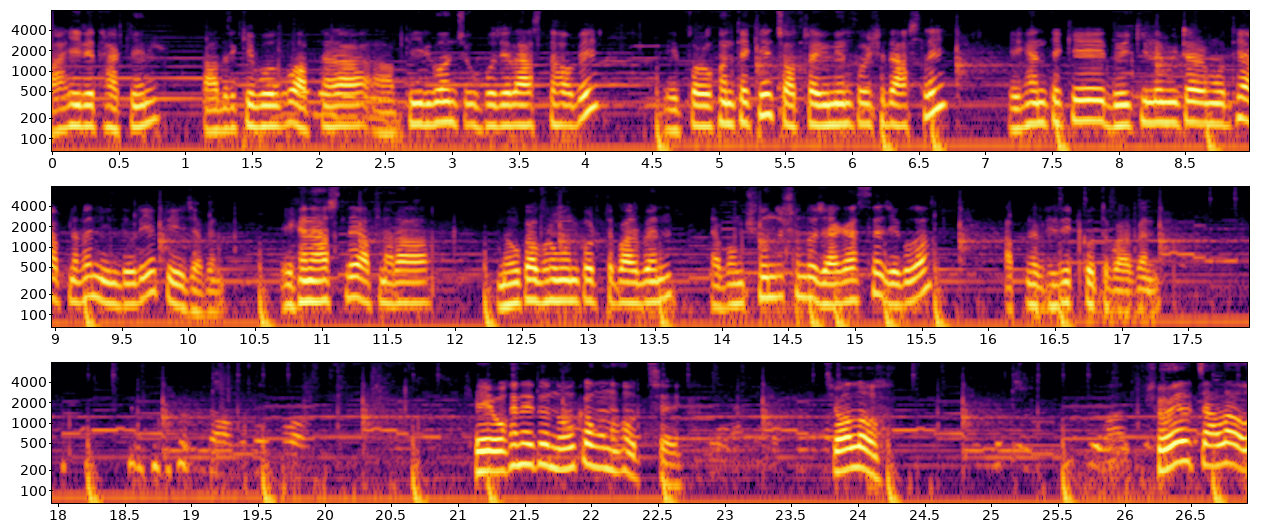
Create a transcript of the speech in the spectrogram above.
বাহিরে থাকেন, তাদেরকে বলব আপনারা পীরগঞ্জ উপজেলা আসতে হবে। এরপর ওখান থেকে চত্রা ইউনিয়ন পরিষদে আসলে এখান থেকে দুই কিলোমিটারের মধ্যে আপনারা নীলদরিয়া পেয়ে যাবেন। এখানে আসলে আপনারা নৌকা ভ্রমণ করতে পারবেন এবং সুন্দর সুন্দর জায়গা আছে যেগুলো আপনারা ভিজিট করতে পারবেন। এই ওখানে তো নৌকা মনে হচ্ছে। চলো। সোহেল চালাও।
